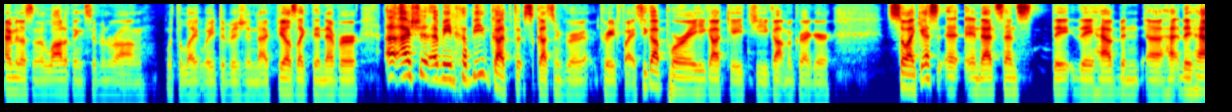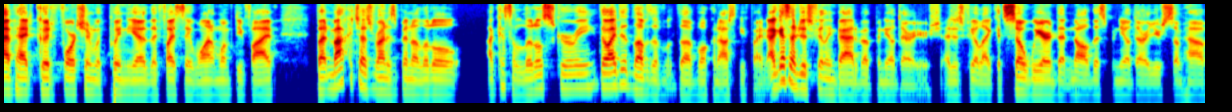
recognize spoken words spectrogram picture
I mean, listen, a lot of things have been wrong with the lightweight division. I feels like they never. I, I should. I mean, Khabib got got some great, great fights. He got Poirier, he got Gaethje, he got McGregor. So I guess in that sense, they they have been uh, they have had good fortune with putting together the fights they want at 155. But Makhachev's run has been a little, I guess, a little screwy. Though I did love the the Volkanovski fight. I guess I'm just feeling bad about Benil Dariush. I just feel like it's so weird that all this Benil Dariush somehow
